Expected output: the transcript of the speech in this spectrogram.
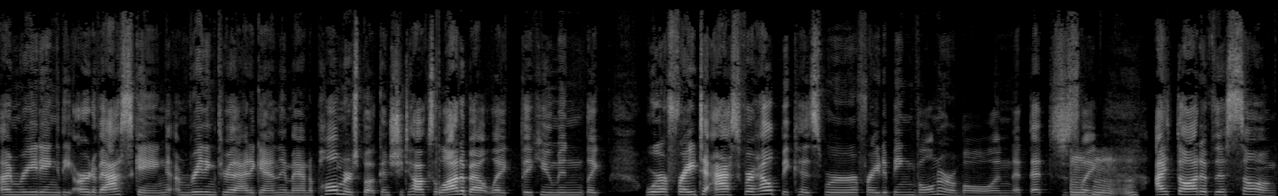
I'm reading The Art of Asking. I'm reading through that again, the Amanda Palmer's book, and she talks a lot about like the human like we're afraid to ask for help because we're afraid of being vulnerable, and that, that's just like Mhm. I thought of this song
